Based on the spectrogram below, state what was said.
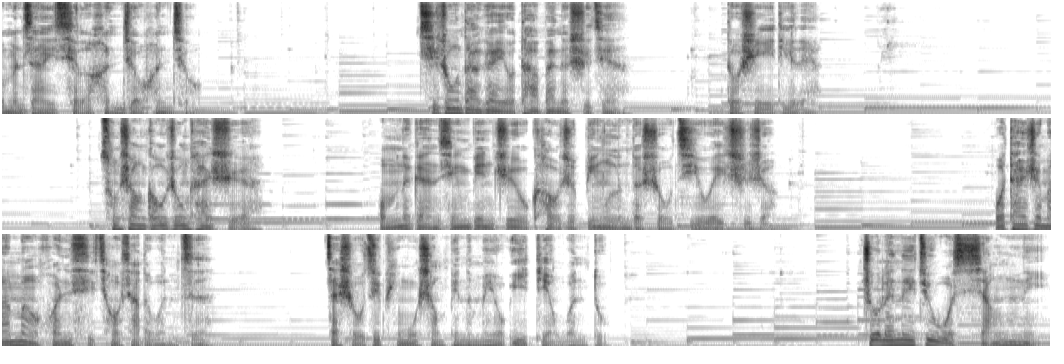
们在一起了很久很久，其中大概有大半的时间都是异地恋。从上高中开始，我们的感情便只有靠着冰冷的手机维持着。我带着满满欢喜敲下的文字，在手机屏幕上变得没有一点温度，就连那句“我想你”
